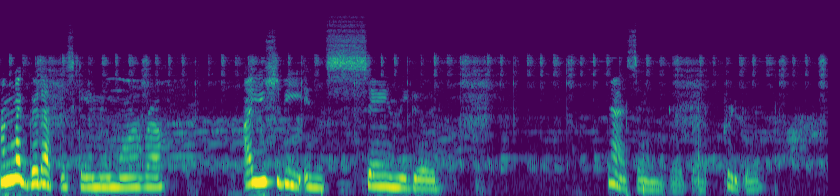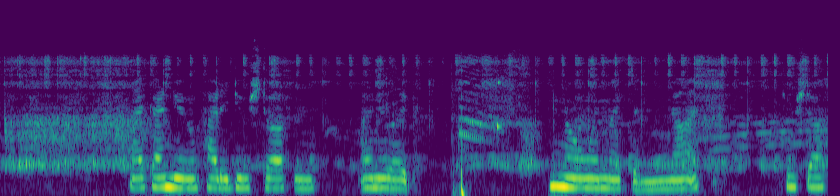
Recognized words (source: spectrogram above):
I'm not good at this game anymore, bro. I used to be insanely good. Not insanely good, but pretty good. Like, I knew how to do stuff, and I knew, like, know when, like, to not do stuff.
